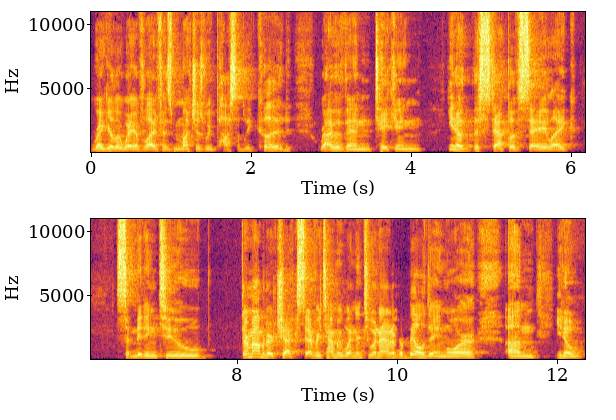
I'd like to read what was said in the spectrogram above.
regular way of life as much as we possibly could rather than taking, you know, the step of say like submitting to thermometer checks every time we went into and out of a building or um, you know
